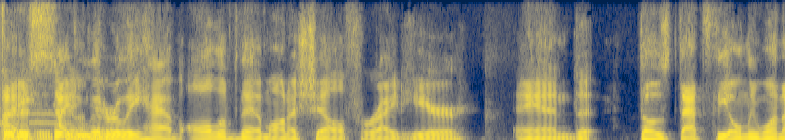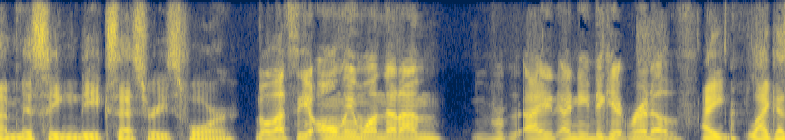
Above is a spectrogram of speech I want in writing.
I, I sitting here. literally have all of them on a shelf right here, and those that's the only one I'm missing the accessories for. Well, that's the only one that I'm. I, I need to get rid of. I like I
